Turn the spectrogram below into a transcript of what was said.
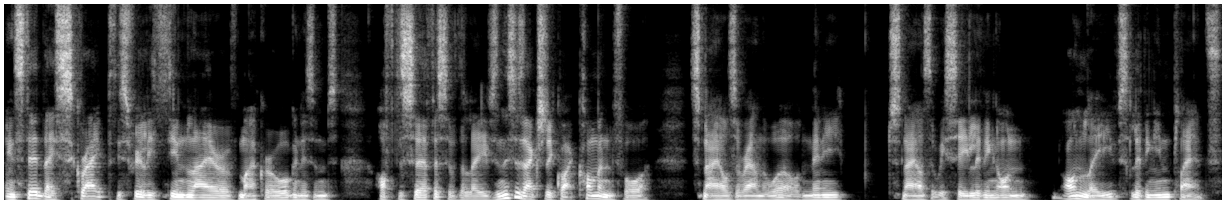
Instead, they scrape this really thin layer of microorganisms off the surface of the leaves. And this is actually quite common for snails around the world. Many snails that we see living on, on leaves, living in plants,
